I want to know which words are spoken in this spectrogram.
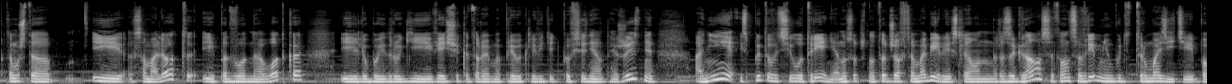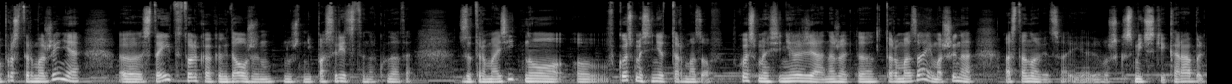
потому что и самолет, и подводная лодка, и любые другие вещи, которые мы привыкли видеть в повседневной жизни, они испытывают силу трения. Ну, собственно, тот же автомобиль, если он разогнался, то он со временем будет тормозить. И вопрос торможения э, стоит только, когда уже нужно непосредственно куда-то затормозить, но э, в космосе нет тормозов. В космосе нельзя нажать на тормоза, и машина остановится. И уж космический корабль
